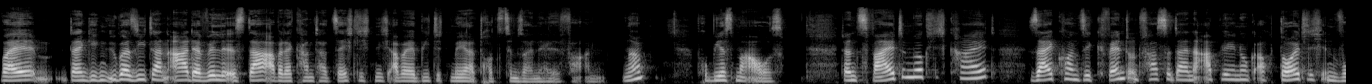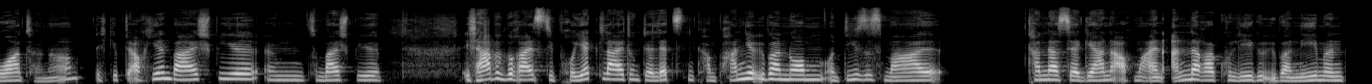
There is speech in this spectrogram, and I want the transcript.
Weil dein Gegenüber sieht dann, ah, der Wille ist da, aber der kann tatsächlich nicht, aber er bietet mir ja trotzdem seine Hilfe an. Ne? Probier's mal aus. Dann zweite Möglichkeit, sei konsequent und fasse deine Ablehnung auch deutlich in Worte. Ne? Ich gebe dir auch hier ein Beispiel, ähm, zum Beispiel, ich habe bereits die Projektleitung der letzten Kampagne übernommen und dieses Mal kann das ja gerne auch mal ein anderer Kollege übernehmen,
